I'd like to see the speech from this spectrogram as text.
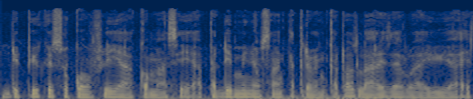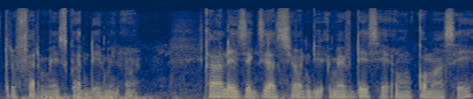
depuis que ce conflit a commencé, à partir de 1994, la réserve a eu à être fermée jusqu'en 2001. Quand les exactions du MFDC ont commencé,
